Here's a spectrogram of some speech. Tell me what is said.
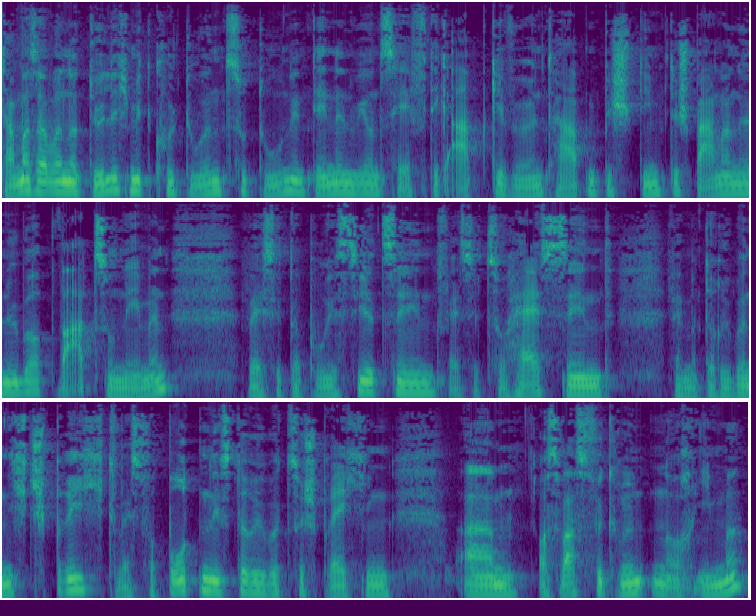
Jetzt haben wir es aber natürlich mit Kulturen zu tun, in denen wir uns heftig abgewöhnt haben, bestimmte Spannungen überhaupt wahrzunehmen, weil sie tabuisiert sind, weil sie zu heiß sind, weil man darüber nicht spricht, weil es verboten ist, darüber zu sprechen, ähm, aus was für Gründen auch immer.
